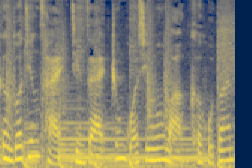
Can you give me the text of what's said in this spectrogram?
更多精彩尽在中国新闻网客户端。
